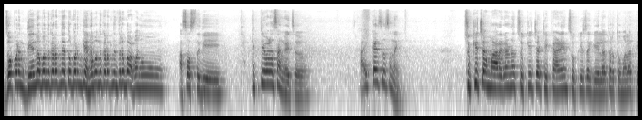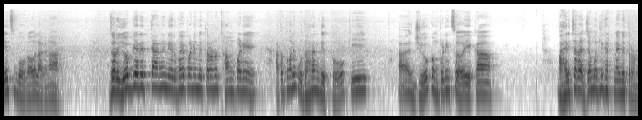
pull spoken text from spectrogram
जोपर्यंत देणं बंद करत नाही तोपर्यंत घेणं बंद करत नाही तर बाबानू असं असतं ते. किती वेळा सांगायचं? ऐकायचंच नाही. चुकीच्या मार्गानं चुकीच्या ठिकाणी चुकीचं गेलं तर तुम्हाला तेच भोगावं लागणार. जर योग्यरित्या आणि निर्भयपणे मित्रांनो ठामपणे आता तुम्हाला एक उदाहरण देतो की जिओ कंपनीचं एका बाहेरच्या राज्यामधली घटना आहे मित्रांनो.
